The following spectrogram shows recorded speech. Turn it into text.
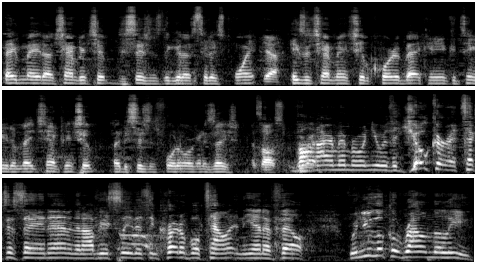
they've made uh, championship decisions to get us to this point. Yeah. he's a championship quarterback, and he continue to make championship uh, decisions for the organization. That's awesome. Von, I remember when you were the Joker at Texas A&M, and then obviously this incredible talent in the NFL. When you look around the league,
